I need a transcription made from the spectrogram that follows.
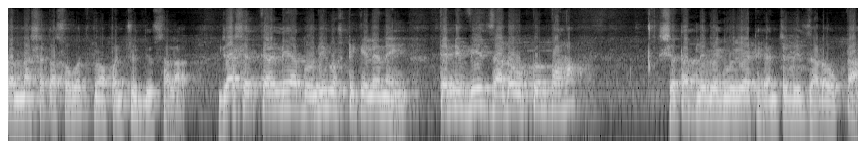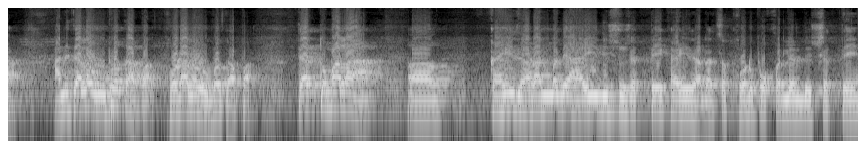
तणनाशकासोबत किंवा पंचवीस दिवसाला. ज्या शेतकऱ्यांनी या दोन्ही गोष्टी केल्या नाही त्यांनी वीज झाडं उपटून पहा. शेतातले वेगवेगळ्या ठिकाणचे वीज झाडं उपटा आणि त्याला उभं कापा खोडाला उभं कापा. त्यात तुम्हाला काही झाडांमध्ये आळी दिसू शकते काही झाडाचं खोड पोखरलेलं दिसू शकते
